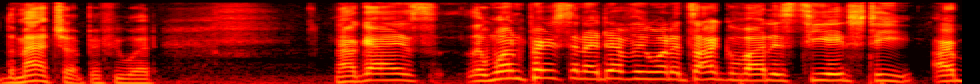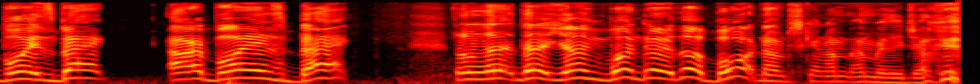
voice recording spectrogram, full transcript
the matchup, if you would. Now, guys, the one person I definitely want to talk about is THT. Our boy is back. Our boy is back. The the young wonder, the boy. No, I'm just kidding. I'm, I'm really joking.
